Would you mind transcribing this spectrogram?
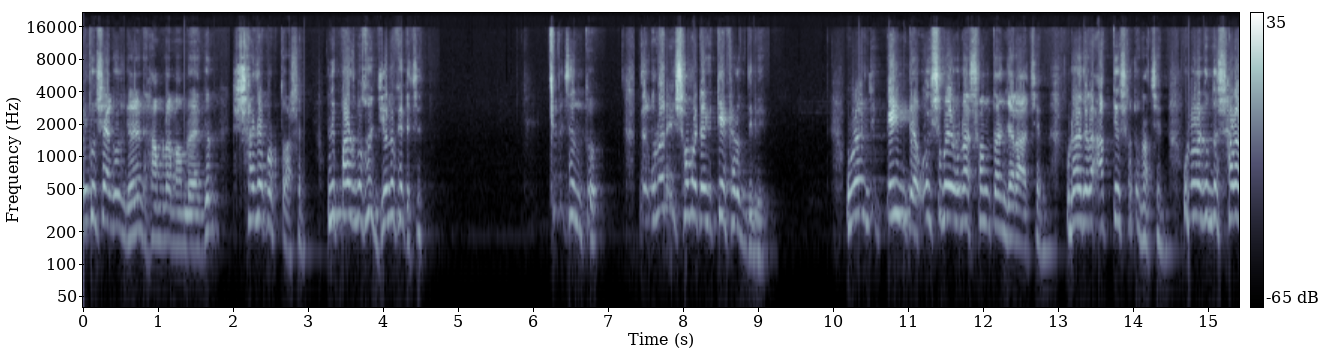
একুশে আগস্ট গ্রেনেড হামলা মামলার একজন সাজাপ্রাপ্ত আসেন উনি পাঁচ বছর জেলও কেটেছেন কেটেছেন তো ওনার এই সময়টাকে কে ফেরত দিবে? ওনার যে পেইনটা ওই সময় ওনার সন্তান যারা আছেন, ওনারা যারা আত্মীয় স্বজন আছেন, ওনারা কিন্তু সারা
